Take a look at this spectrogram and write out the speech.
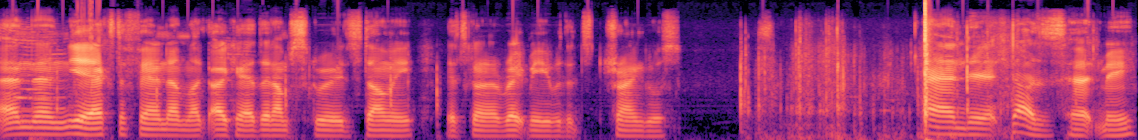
And then, yeah, extra fan, I'm like, okay, then I'm screwed. Starmie, it's gonna rape me with its triangles. And it does hurt me.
